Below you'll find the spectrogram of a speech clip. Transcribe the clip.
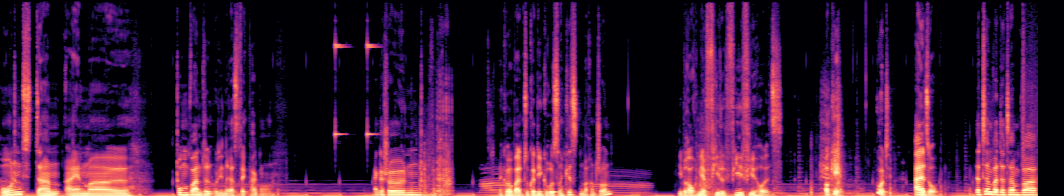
Und dann einmal umwandeln und den Rest wegpacken. Dankeschön. Dann können wir bald sogar die größeren Kisten machen schon. Die brauchen ja viel, viel, viel Holz. Okay, gut. Also, das haben wir, das haben wir.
